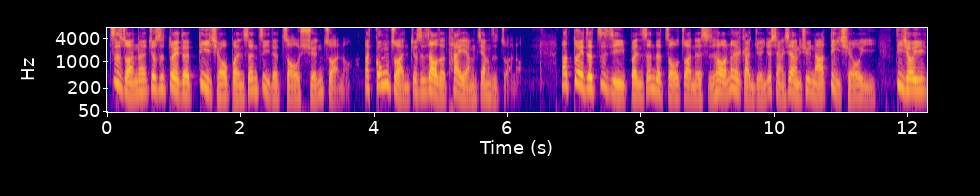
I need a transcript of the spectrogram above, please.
自转呢，就是对着地球本身自己的轴旋转哦。那公转就是绕着太阳这样子转哦。那对着自己本身的轴转的时候，那个感觉你就想象你去拿地球仪，地球仪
